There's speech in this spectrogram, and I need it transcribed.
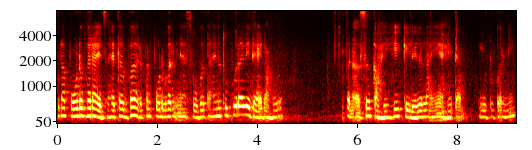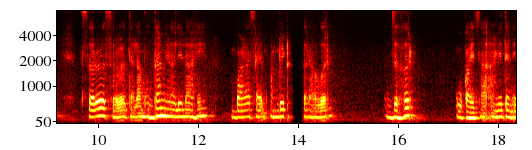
तुला पोट भरायचं आहे तर भर पण पोट भरण्यासोबत आहे ना तू पुरावे द्यायला हवं. पण असं काहीही केलेलं नाही आहे त्या यूट्यूबरने. सरळ सरळ त्याला मुद्दा मिळालेला आहे. बाळासाहेब आंबेडकरावर जहर ओकायचा आणि त्याने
